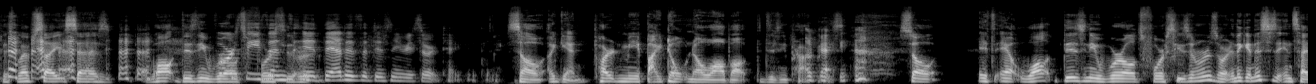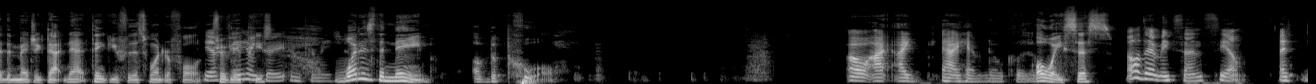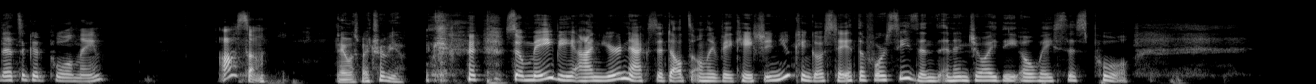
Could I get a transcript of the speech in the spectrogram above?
This website says Walt Disney Four Seasons. Four Seasons. it, that is a Disney resort, technically. so again, pardon me if I don't know all about the Disney properties. Okay. So it's at Walt Disney World's Four Season Resort. And again, this is inside the magic.net. Thank you for this wonderful yeah, trivia piece. great information. What is the name of the pool? Oh, I, I, I have no clue. Oasis. Oh, that makes sense. Yeah, I, that's a good pool name. Awesome. That was my trivia. so maybe on your next adults only vacation, you can go stay at the Four Seasons and enjoy the Oasis pool.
